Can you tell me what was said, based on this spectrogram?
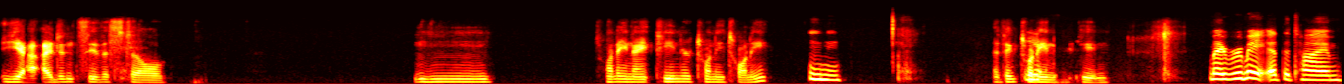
Yeah, I didn't see this till mm, 2019 or 2020. mhm. I think Yeah. 2019. my roommate at the time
